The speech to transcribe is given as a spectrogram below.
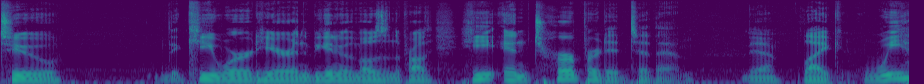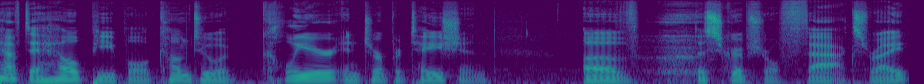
to the key word here in the beginning of the Moses and the prophet he interpreted to them Yeah. like we have to help people come to a clear interpretation of the scriptural facts right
